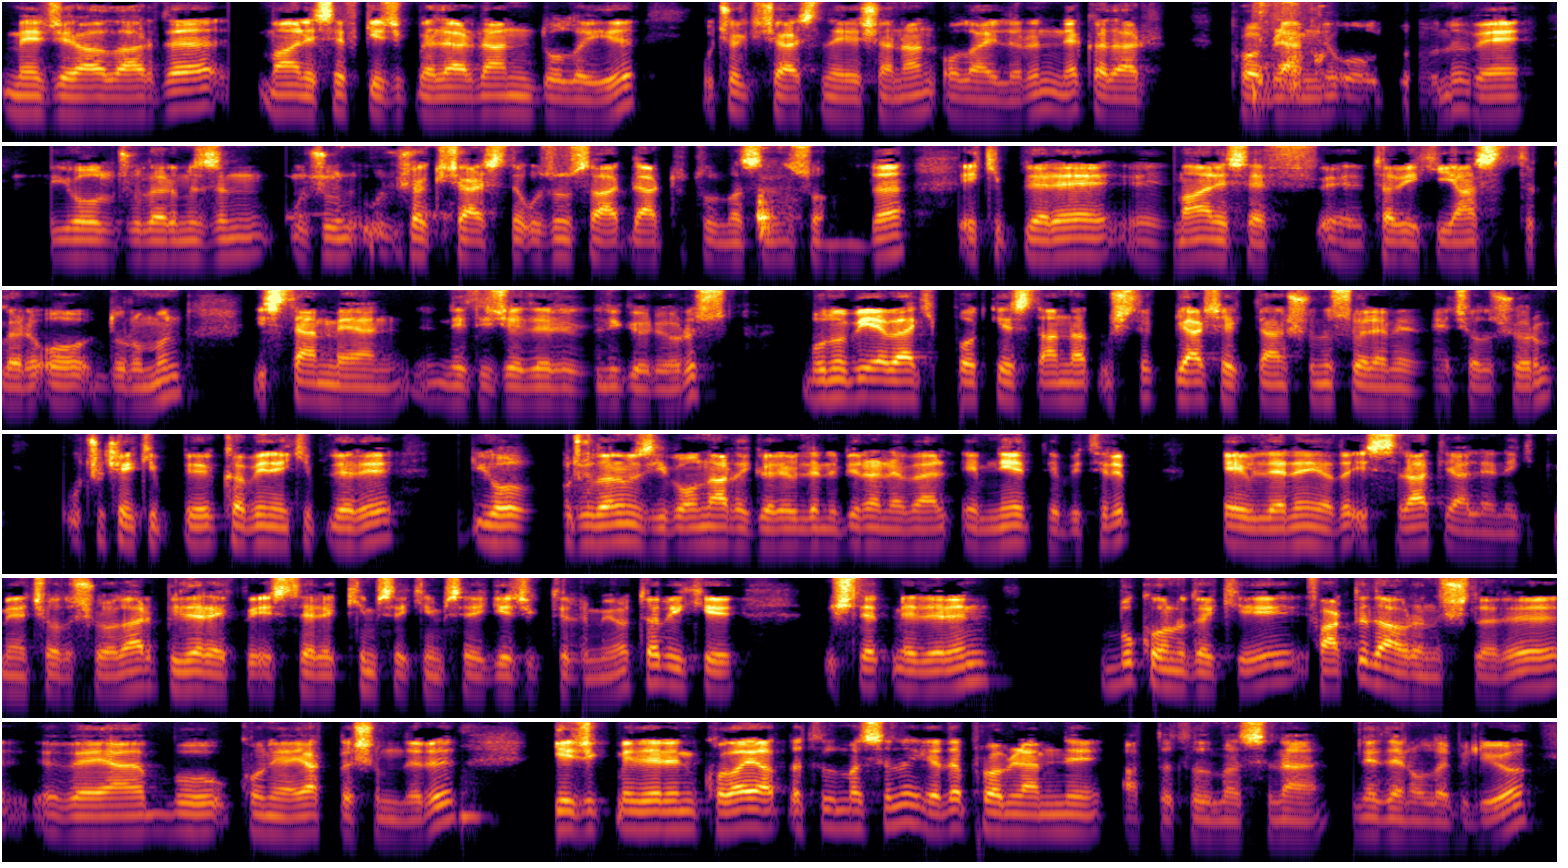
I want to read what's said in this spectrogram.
mecralarda maalesef gecikmelerden dolayı uçak içerisinde yaşanan olayların ne kadar problemli olduğunu ve yolcularımızın ucun, uçak içerisinde uzun saatler tutulmasının sonunda ekiplere e, maalesef e, tabii ki yansıttıkları o durumun istenmeyen neticelerini görüyoruz. Bunu bir evvelki podcast'te anlatmıştık. Gerçekten şunu söylemeye çalışıyorum. Uçuş ekibi, kabin ekipleri yolcularımız gibi onlar da görevlerini bir an evvel emniyetle bitirip evlerine ya da istirahat yerlerine gitmeye çalışıyorlar. Bilerek ve isteyerek kimse kimseye geciktirmiyor. Tabii ki işletmelerin bu konudaki farklı davranışları veya bu konuya yaklaşımları gecikmelerin kolay atlatılmasını ya da problemli atlatılmasına neden olabiliyor.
